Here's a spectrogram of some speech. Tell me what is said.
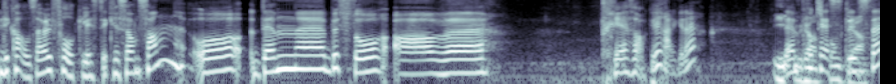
De kaller seg vel Folkeliste Kristiansand, og den eh, består av eh, tre saker, er det ikke det? det er en protestliste,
